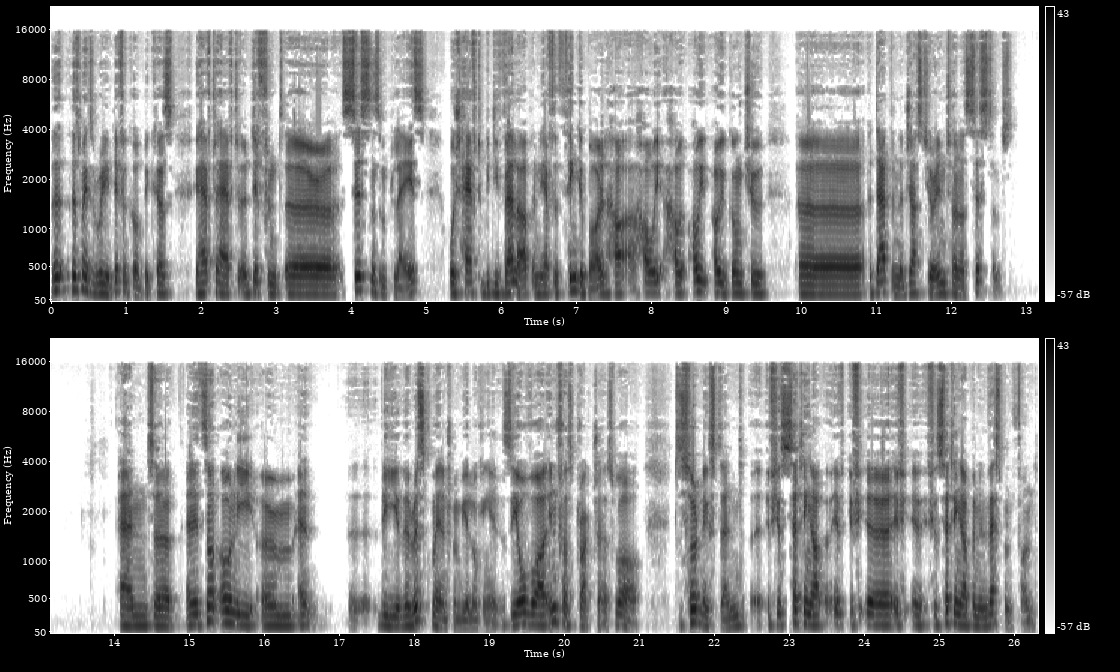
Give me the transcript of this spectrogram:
this makes it really difficult because you have to have different uh, systems in place which have to be developed, and you have to think about it how how how how, how you're going to uh, adapt and adjust your internal systems and uh, and it's not only um, and, uh, the the risk management we are looking at; it's the overall infrastructure as well. To a certain extent, uh, if you're setting up if if, uh, if, if you're setting up an investment fund,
